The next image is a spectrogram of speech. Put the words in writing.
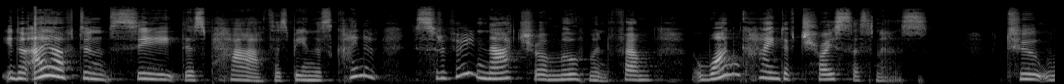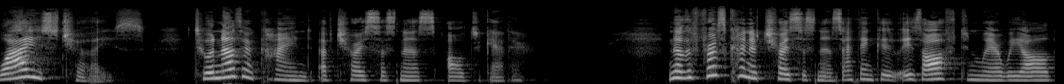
You know, I often see this path as being this kind of this sort of very natural movement from one kind of choicelessness to wise choice to another kind of choicelessness altogether. Now, the first kind of choicelessness, I think, is often where we all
